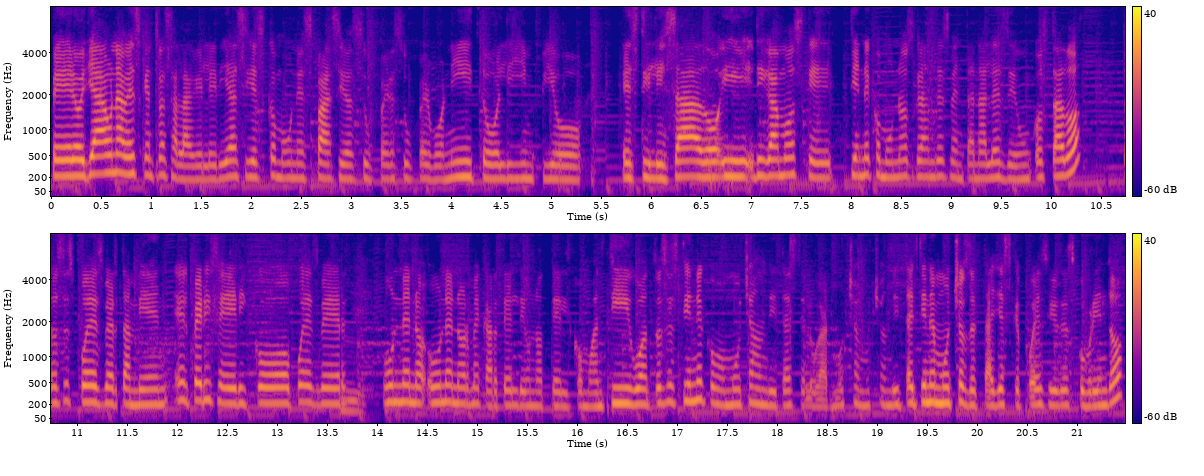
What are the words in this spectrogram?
pero ya una vez que entras a la galería sí es como un espacio súper, súper bonito, limpio, estilizado y digamos que tiene como unos grandes ventanales de un costado entonces puedes ver también el periférico, puedes ver mm. un, un, enorme cartel de un hotel como antiguo. Entonces tiene como mucha ondita este lugar, mucha, mucha ondita y tiene muchos detalles que puedes ir descubriendo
